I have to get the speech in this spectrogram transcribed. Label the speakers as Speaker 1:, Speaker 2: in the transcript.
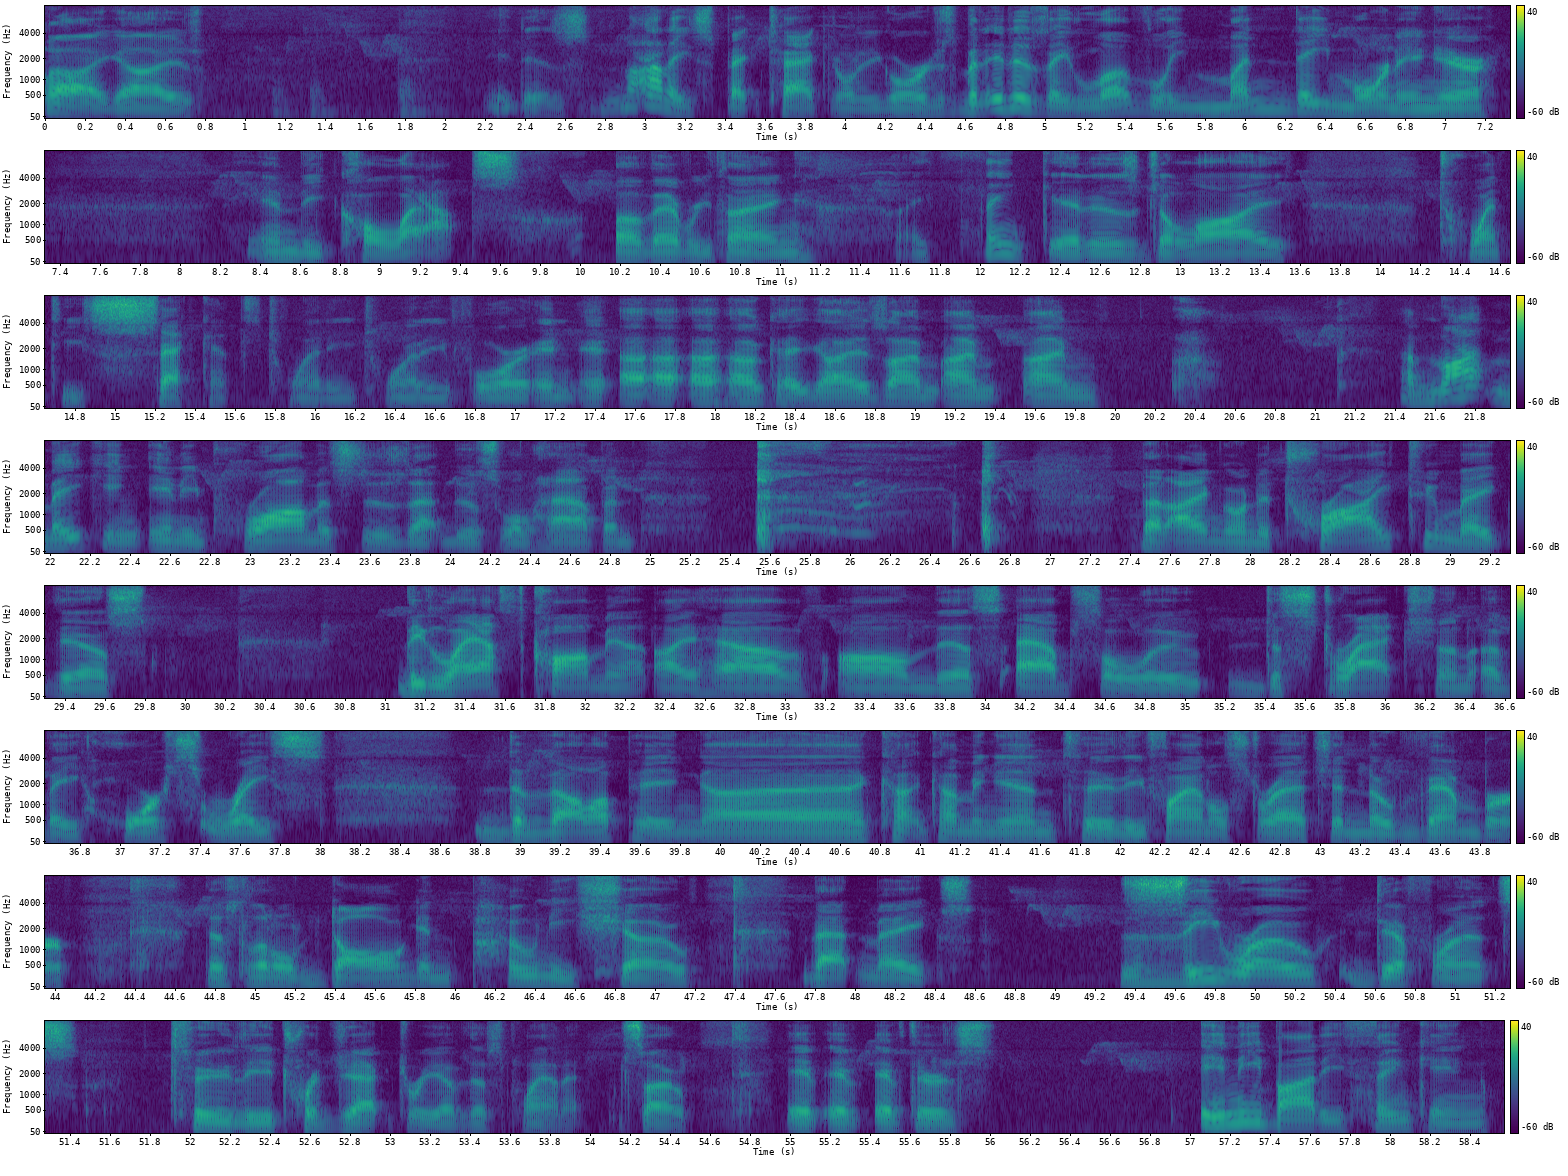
Speaker 1: Hi guys. It is not a spectacularly gorgeous, but it is a lovely Monday morning here in the collapse of everything. I think it is July 22nd, 2024. And uh, uh, uh, okay, guys, I'm I'm I'm I'm not making any promises that this will happen. but I'm going to try to make this the last comment I have on this absolute distraction of a horse race developing, uh, coming into the final stretch in November. This little dog and pony show that makes zero difference to the trajectory of this planet. So, if, if, if there's anybody thinking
